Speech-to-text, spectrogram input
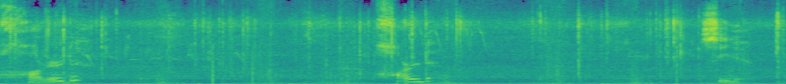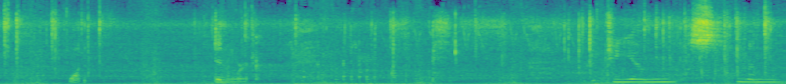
Hard hard C one didn't work GM summon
